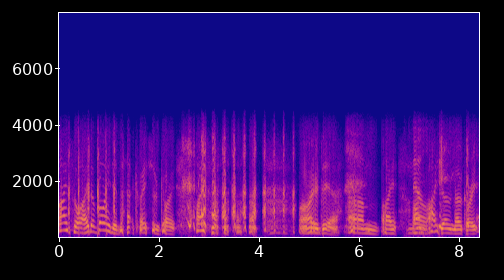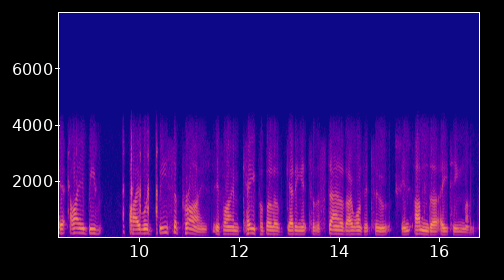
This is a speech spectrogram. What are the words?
I thought I'd avoided that question, Corey. oh dear. Um, I, no. I I don't know, Corey. I be I would be surprised if I'm capable of getting it to the standard I want it to in under 18 months.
